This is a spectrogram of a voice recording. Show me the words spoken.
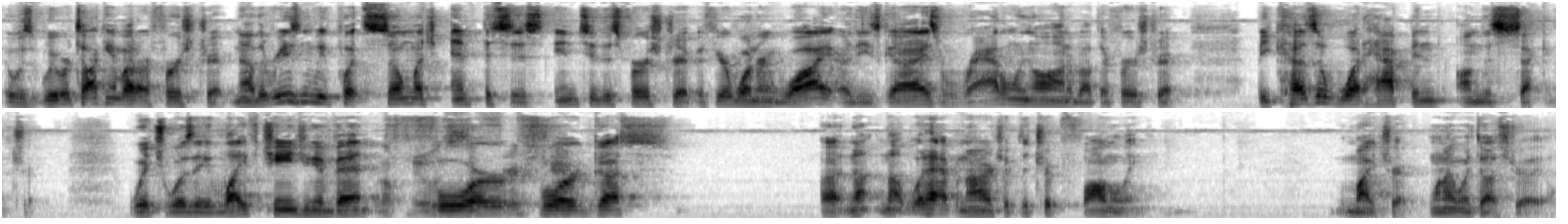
it was we were talking about our first trip. Now the reason we put so much emphasis into this first trip, if you're wondering why are these guys rattling on about their first trip, because of what happened on the second trip, which was a life changing event was the for for trip. Gus. Uh, not not what happened on our trip, the trip following my trip when I went to Australia.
